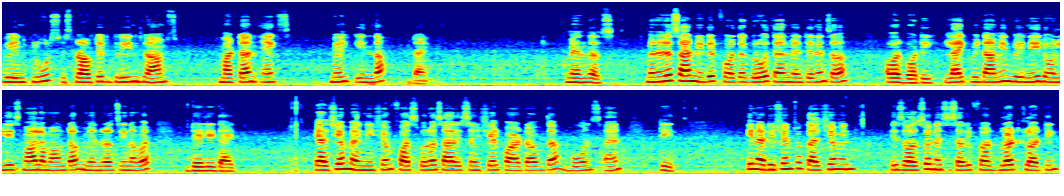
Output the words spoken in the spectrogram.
we include sprouted green grams mutton eggs milk in the diet minerals minerals are needed for the growth and maintenance of our body. Like vitamin, we need only small amount of minerals in our daily diet. Calcium, magnesium, phosphorus are essential part of the bones and teeth. In addition to calcium in, is also necessary for blood clotting.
